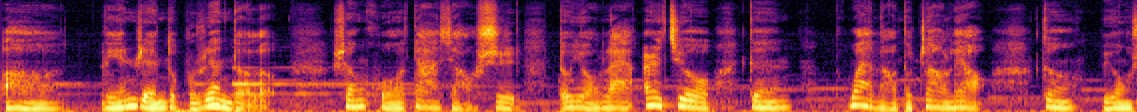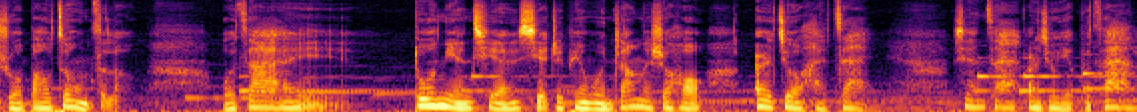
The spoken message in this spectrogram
呃，连人都不认得了，生活大小事都有赖二舅跟外老的照料，更不用说包粽子了。我在多年前写这篇文章的时候，二舅还在，现在二舅也不在了。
